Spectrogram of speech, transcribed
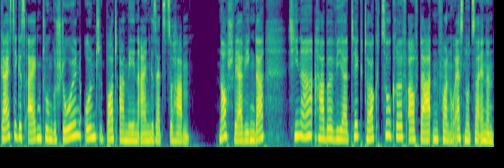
geistiges Eigentum gestohlen und Bot-Armeen eingesetzt zu haben. Noch schwerwiegender, China habe via TikTok Zugriff auf Daten von US-Nutzerinnen.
